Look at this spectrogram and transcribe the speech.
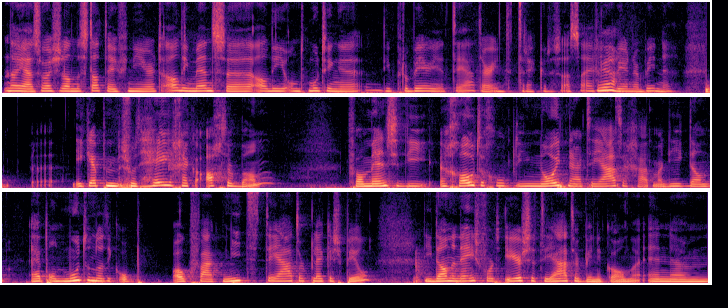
nou ja, zoals je dan de stad definieert, al die mensen, al die ontmoetingen, die probeer je theater in te trekken. Dus dat is eigenlijk weer naar binnen. Eh, ik heb een soort hele gekke achterban van mensen die, een grote groep die nooit naar theater gaat, maar die ik dan heb ontmoet omdat ik op ook vaak niet theaterplekken speel, die dan ineens voor het eerste theater binnenkomen. En ehm,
